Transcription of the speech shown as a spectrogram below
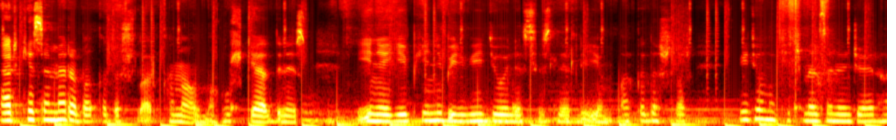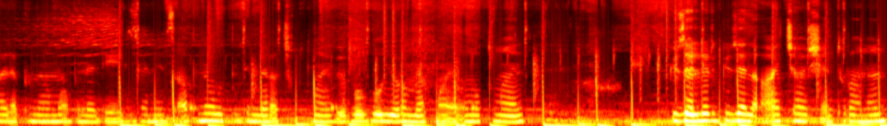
Herkese merhaba arkadaşlar kanalıma hoş geldiniz. Yine yepyeni bir video ile sizlerleyim. Arkadaşlar videomu geçmezden önce eğer hala kanalıma abone değilseniz abone olup bildirimleri açık tutmayı ve bol bol yorum yapmayı unutmayın. Güzeller güzel Ayça Şenturan'ın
